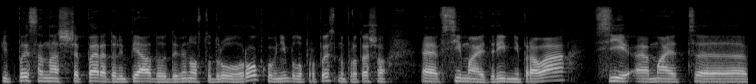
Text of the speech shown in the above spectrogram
Підписана ще перед Олімпіадою 92-го року. В ній було прописано про те, що е, всі мають рівні права, всі е, мають е,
